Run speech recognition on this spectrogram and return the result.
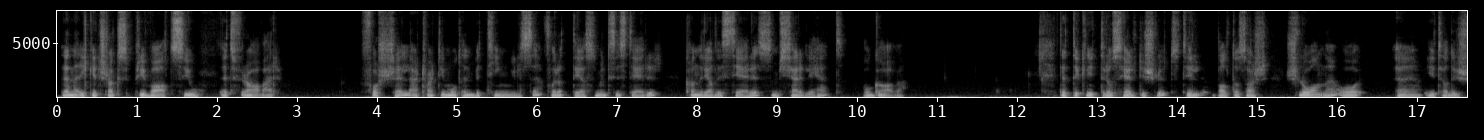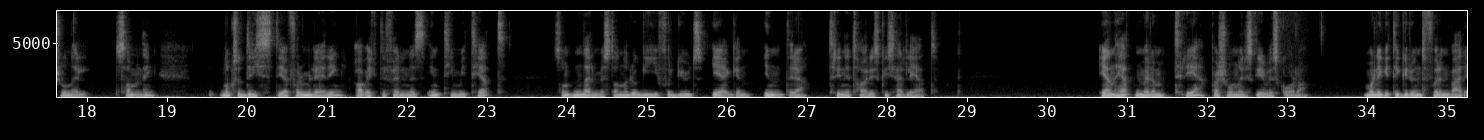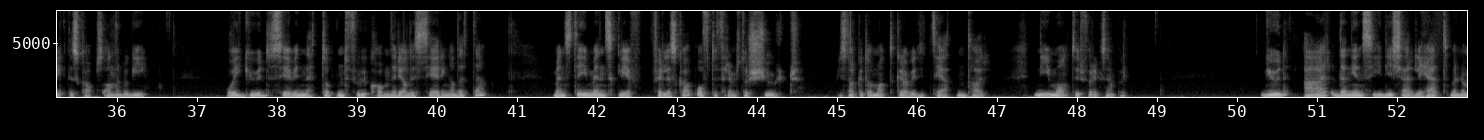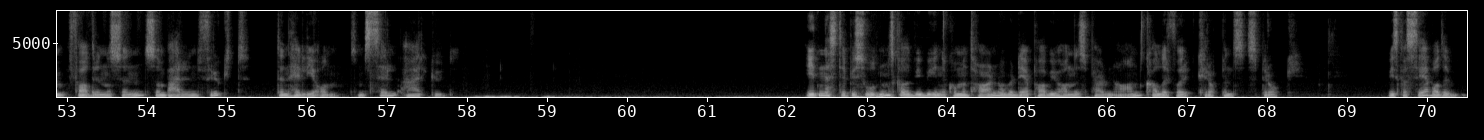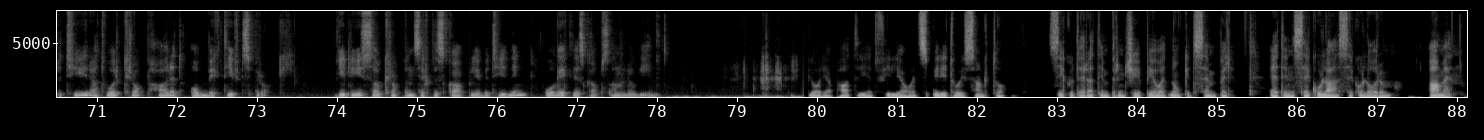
Den er ikke et slags privatsio, et fravær. Forskjell er tvert imot en betingelse for at det som eksisterer, kan realiseres som kjærlighet og gave. Dette knytter oss helt til slutt til Balthazars slående og eh, i tradisjonell sammenheng nokså dristige formulering av ektefellenes intimitet som den nærmeste analogi for Guds egen indre trinitariske kjærlighet. Enheten mellom tre personer, skriver Skåla, må ligge til grunn for enhver ekteskapsanalogi, og i Gud ser vi nettopp den fullkomne realisering av dette, mens det i menneskelige fellesskap ofte fremstår skjult. Vi snakket om at graviditeten tar ni måneder, eksempel. Gud er den gjensidige kjærlighet mellom Faderen og Sønnen som bærer en frukt, Den hellige ånd, som selv er Gud. I den neste episoden skal vi begynne kommentaren over det pave Johannes Paul 2. kaller for kroppens språk. Vi skal se hva det betyr at vår kropp har et objektivt språk, i lys av kroppens ekteskapelige betydning og ekteskapsanalogien. Gloria Patri et Filio et Spiritui Sancto, sicut erat in principio et nunc et semper, et in secula secolorum. Amen.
